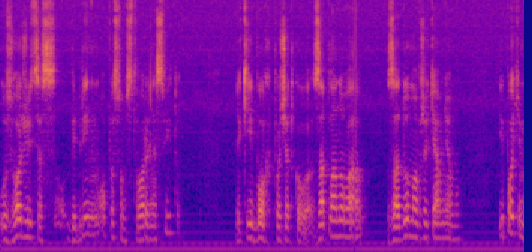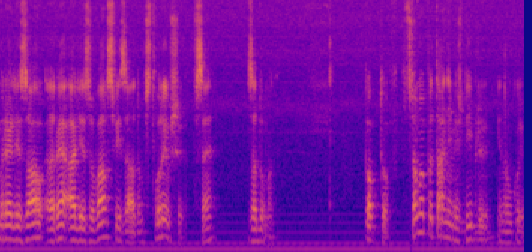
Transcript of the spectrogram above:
узгоджуються з біблійним описом створення світу, який Бог початково запланував, задумав життя в ньому, і потім реалізував, свій задум, створивши все задумане. Тобто в цьому питанні між Біблією і наукою,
